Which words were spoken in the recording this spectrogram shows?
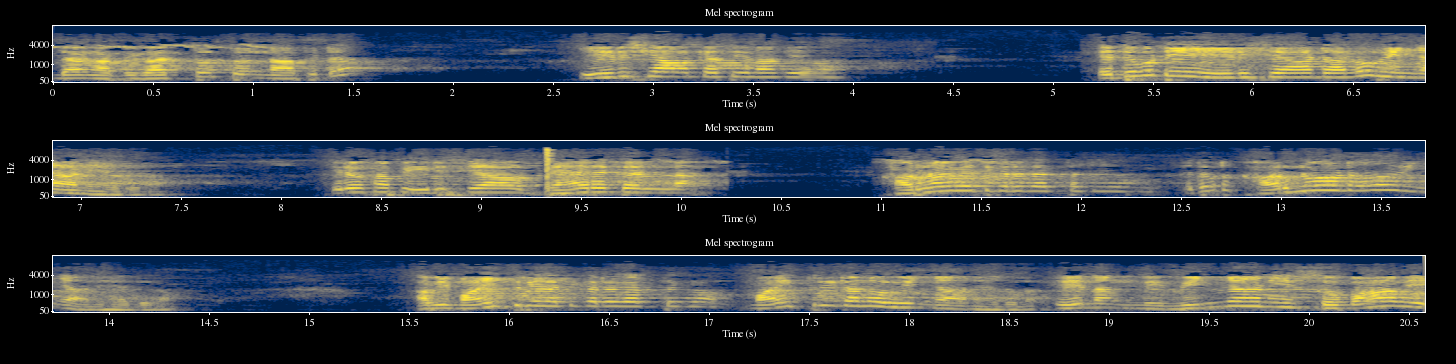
දැන් අපි ගත්තොත් ඔන්න අපිට ඊර්ෂ්‍යාවක් ඇති වෙනවා කියනවා. එතකොට මේ ඊර්ෂ්‍යාවට අනුව විඥානය හැදෙනවා. ඊට පස්සේ අපි ඊර්ෂ්‍යාව බැහැර කළා කරුණාව ඇති කරගත්තා කියනවා. එතකොට කරුණාවට අනුව විඥානය හැදෙනවා. අපි මෛත්‍රිය ඇති කරගත්ත කියනවා. මෛත්‍රියට අනුව විඥානය හැදුණා. එහෙනම් මේ විඥානයේ ස්වභාවය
